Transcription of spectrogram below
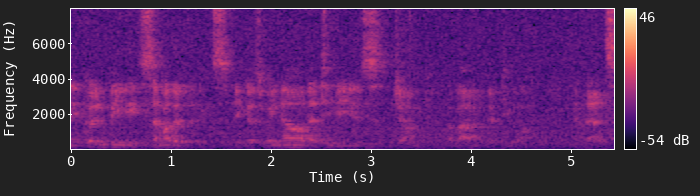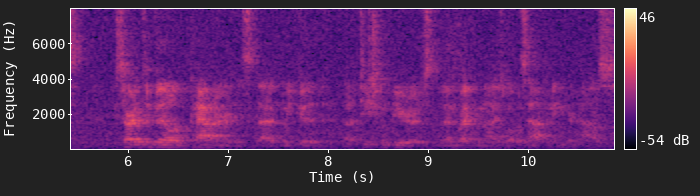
and it couldn't be some other things, because we know that TVs jump about 51. And that's, we started to build patterns that we could uh, teach computers to then recognize what was happening in your house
